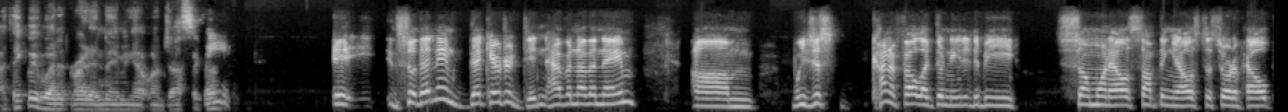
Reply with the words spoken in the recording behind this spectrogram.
I think we went right in naming that one Jessica. It, it- so that name, that character didn't have another name. Um, we just kind of felt like there needed to be someone else, something else to sort of help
